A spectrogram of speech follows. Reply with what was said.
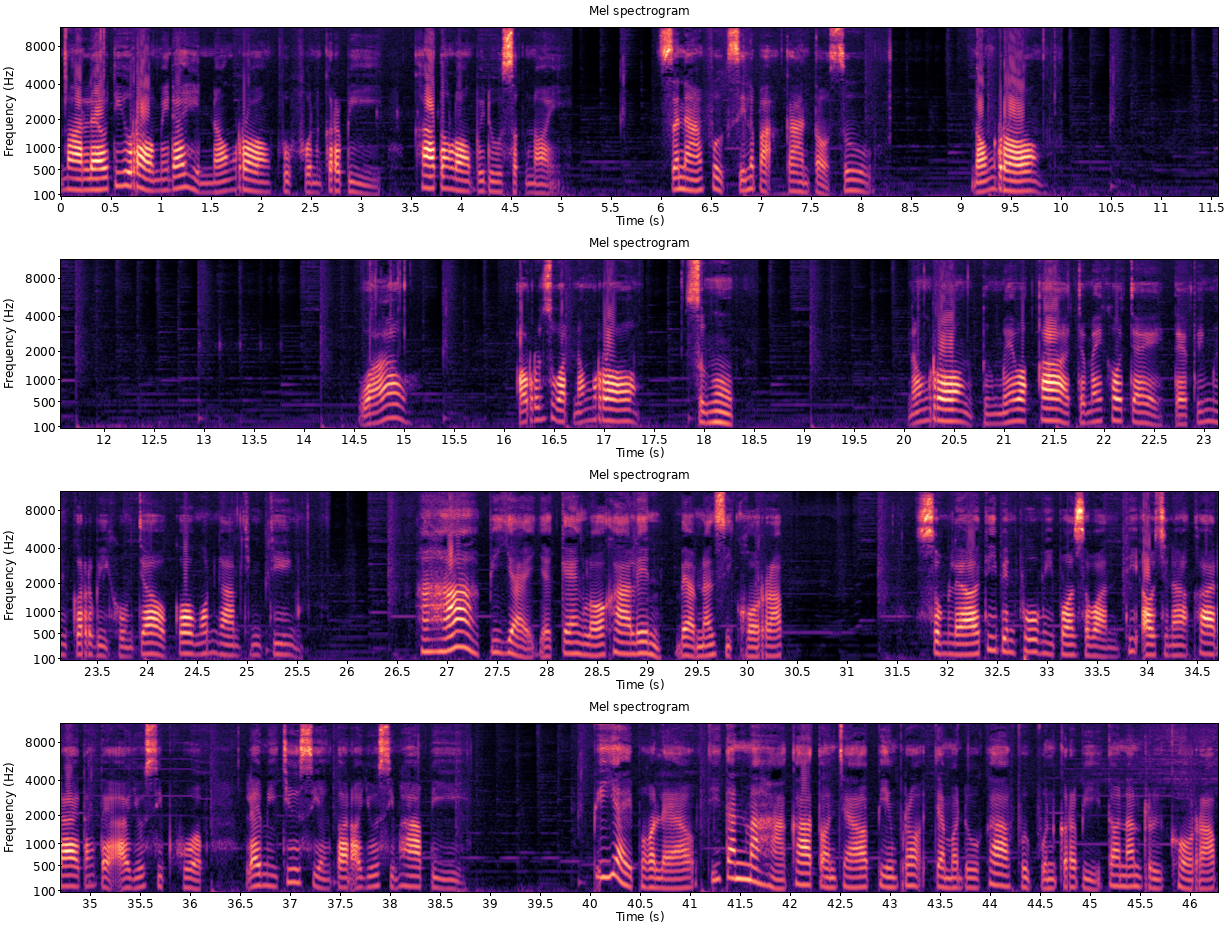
นานแล้วที่เราไม่ได้เห็นน้องรองฝึกฝนกระบี่ข้าต้องลองไปดูสักหน่อย สนามฝึกศิลปะการต่อสู้ น้องรอง ว้าวอรุณสวัสดิ์น้องรอง สงบ น้องรองถึงแม้ว่าข้าจะไม่เข้าใจ แต่ฝีมือกระบี่ของเจ้าก็งดงามจริงๆ ฮ่าฮ่าพี่ใหญ่อย่าแกล้งล้อข้าเล่น แบบนั้นสิขอรับ สมแล้วที่เป็นผู้มีพรสวรรค์ที่เอาชนะข้าได้ตั้งแต่อายุสิบขวบและมีชื่อเสียงตอนอายุ 15 ปี พี่ใหญ่พอแล้วที่ท่านมาหาข้าตอนเช้าเพียงเพราะจะมาดูข้าฝึกฝนกระบี่ตอนนั้นหรือขอรับ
